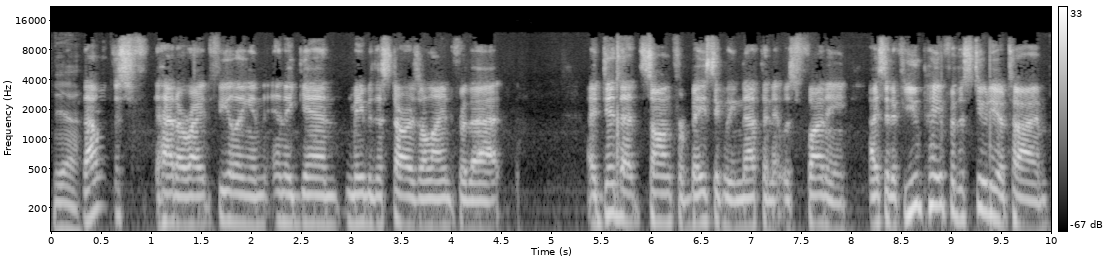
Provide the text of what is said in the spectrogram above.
yeah. That one just had a right feeling, and and again, maybe the stars aligned for that. I did that song for basically nothing. It was funny. I said, if you pay for the studio time,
